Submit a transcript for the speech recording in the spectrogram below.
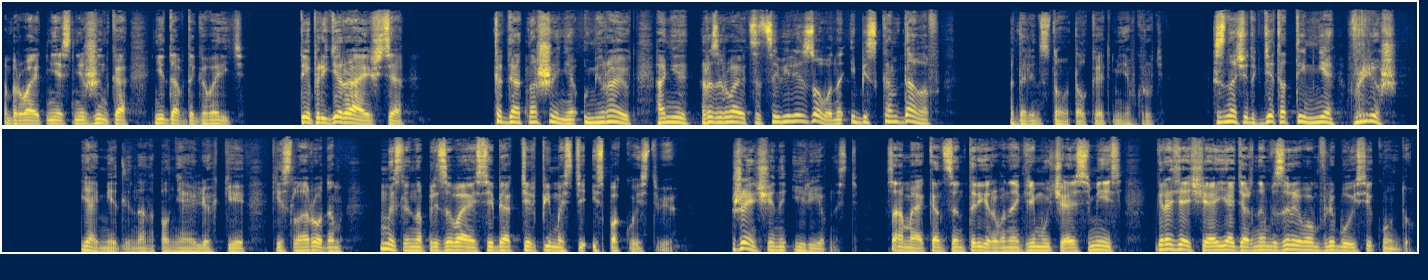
обрывает меня снежинка, не дав договорить. Ты придираешься. Когда отношения умирают, они разрываются цивилизованно и без скандалов. Адалин снова толкает меня в грудь. Значит, где-то ты мне врешь. Я медленно наполняю легкие кислородом, мысленно призывая себя к терпимости и спокойствию. Женщины и ревность. Самая концентрированная гремучая смесь, грозящая ядерным взрывом в любую секунду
